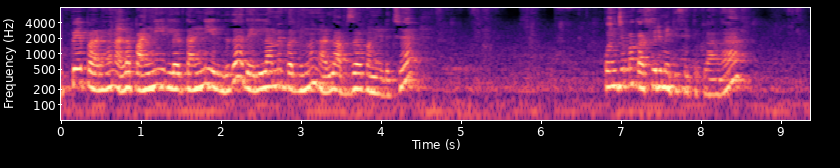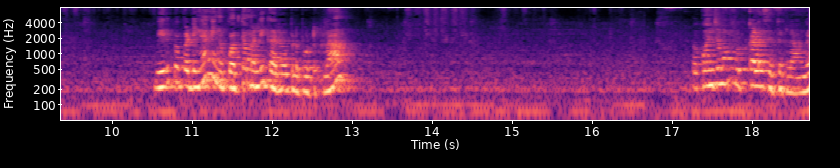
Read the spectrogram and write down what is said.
இப்போ பாருங்கள் நல்லா பன்னீரில் தண்ணி இருந்தது. அது எல்லாமே பார்த்தீங்கன்னா நல்லா அப்சர்வ் பண்ணிடுச்சு. கொஞ்சமாக கசூரி மெத்தி சேர்த்துக்கலாங்க. விருப்பப்பட்டீங்கன்னா நீங்கள் கொத்தமல்லி கருவேப்பிலை போட்டுக்கலாம். இப்போ கொஞ்சமாக ஃபுட் கலர் சேர்த்துக்கலாங்க.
